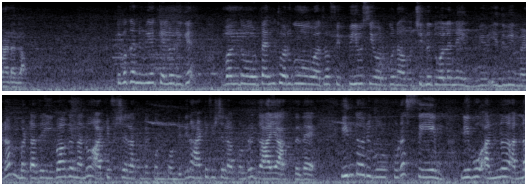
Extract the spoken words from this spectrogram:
ಮಾಡಲ್ಲ. ಇವಾಗ ನಿಮಗೆ ಕೆಲವರಿಗೆ ಒಂದು ಟೆಂತ್ವರೆಗೂ ಅಥವಾ ಫಿಫ್ ಪಿ ಯು ಸಿವರೆಗೂ ನಾವು ಚಿನ್ನದ ಓಲನೆ ಇದ್ವಿ ಇದ್ವಿ ಮೇಡಮ್ ಬಟ್ ಆದರೆ ಇವಾಗ ನಾನು ಆರ್ಟಿಫಿಷಿಯಲ್ ಹಾಕಬೇಕು ಅಂದ್ಕೊಂಡಿದ್ದೀನಿ ಆರ್ಟಿಫಿಷಿಯಲ್ ಹಾಕೊಂಡ್ರೆ ಗಾಯ ಆಗ್ತದೆ. ಇಂಥವರಿಗೂ ಕೂಡ ಸೇಮ್ ನೀವು ಅನ್ನ ಅನ್ನ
